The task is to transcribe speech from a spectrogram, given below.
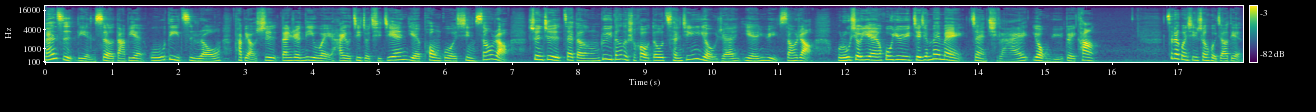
男子脸色大变，无地自容。他表示，担任立委还有记者期间，也碰过性骚扰，甚至在等绿灯的时候，都曾经有人言语骚扰。卢秀燕呼吁姐姐妹妹站起来，勇于对抗。再来关心生活焦点，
